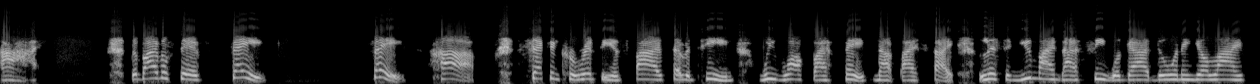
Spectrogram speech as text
eye. The Bible says faith, faith, ha. Second Corinthians five seventeen. We walk by faith, not by sight. Listen, you might not see what God doing in your life,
